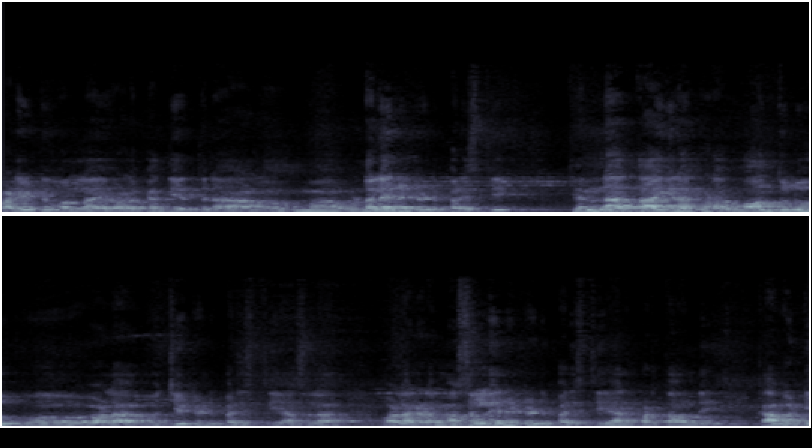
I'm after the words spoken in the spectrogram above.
పడేయటం వల్ల ఇవాళ పెద్ద ఎత్తున ఉండలేనటువంటి పరిస్థితి. తిన్నా తాగినా కూడా వాంతులు వాళ్ళ వచ్చేటువంటి పరిస్థితి అసలు వాళ్ళు అక్కడ మసలు లేనటువంటి పరిస్థితి ఏర్పడతా ఉంది. కాబట్టి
